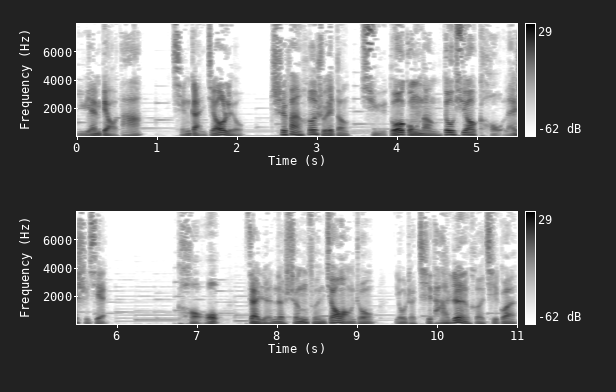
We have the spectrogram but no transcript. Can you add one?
语言表达、情感交流、吃饭喝水等许多功能都需要口来实现。口在人的生存交往中有着其他任何器官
